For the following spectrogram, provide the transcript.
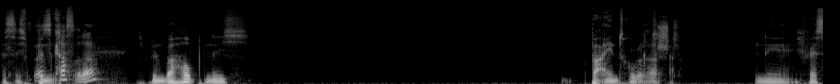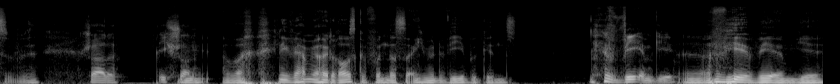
Das, ich, Das bin, ist krass, oder? ich bin überhaupt nicht beeindruckt. Überrascht. Nee, ich weiß. Schade. Ich schon. Nee, aber nee, wir haben ja heute rausgefunden, dass du eigentlich mit W beginnst. WMG. Äh, w, WMG.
